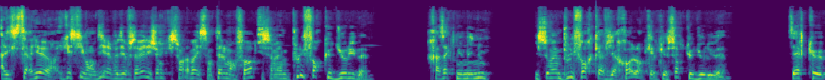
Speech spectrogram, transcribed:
à l'extérieur. Et qu'est-ce qu'ils vont dire? Ils vont dire, vous savez, les gens qui sont là-bas, ils sont tellement forts qu'ils sont même plus forts que Dieu lui-même. Chazak Mimenu. Ils sont même plus forts qu'Aviachol, en quelque sorte, que Dieu lui-même. C'est-à-dire que,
